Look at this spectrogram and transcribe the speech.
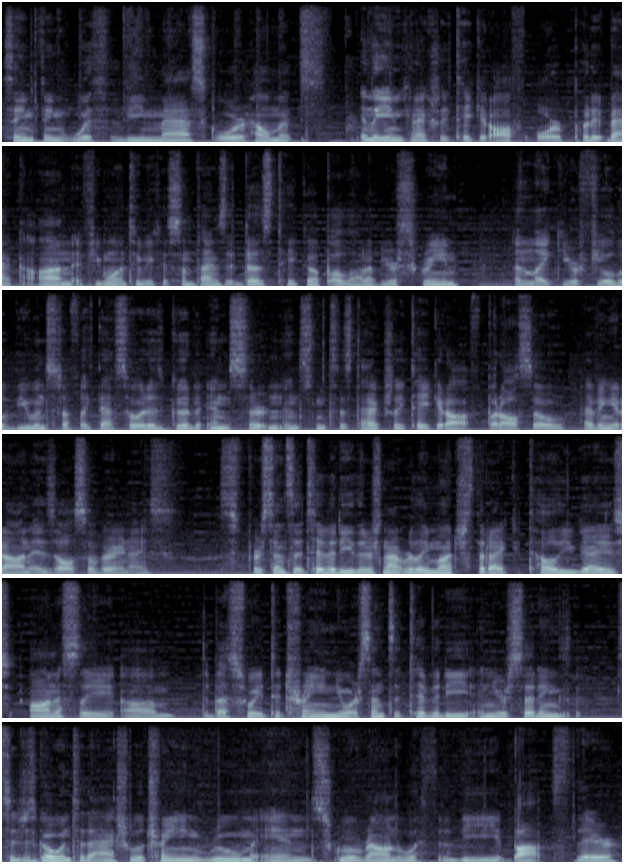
Same thing with the mask or helmets. In the game, you can actually take it off or put it back on if you want to, because sometimes it does take up a lot of your screen and like your field of view and stuff like that. So it is good in certain instances to actually take it off, but also having it on is also very nice. For sensitivity, there's not really much that I could tell you guys, honestly. Um, the best way to train your sensitivity and your settings is to just go into the actual training room and screw around with the bots there.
